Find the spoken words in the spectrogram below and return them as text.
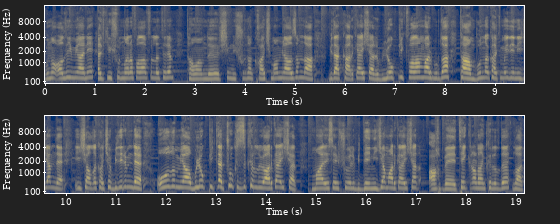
Bunu alayım yani. Belki şunlara falan fırlatırım. Tamamdır. Şimdi şuradan kaçmam lazım da. Bir dakika arkadaşlar. Lockpick falan var burada. Tamam bununla kaçmayı deneyeceğim de. İnşallah kaçabilirim de. Oğlum ya blockpickler çok hızlı kırılıyor arkadaşlar. Maalesef şöyle bir deneyeceğim arkadaşlar. Ah be tekrardan kırıldı. Ulan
